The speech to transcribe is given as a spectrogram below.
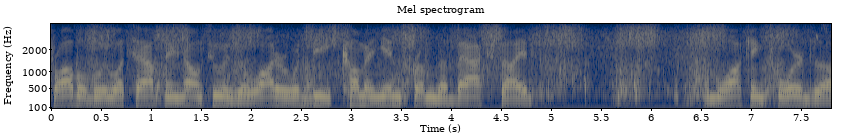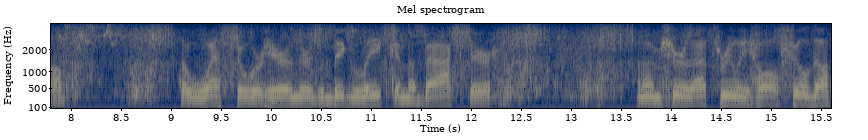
probably what's happening now too is the water would be coming in from the backside. I'm walking towards uh, the west over here, and there's a big lake in the back there. And I'm sure that's really all filled up.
